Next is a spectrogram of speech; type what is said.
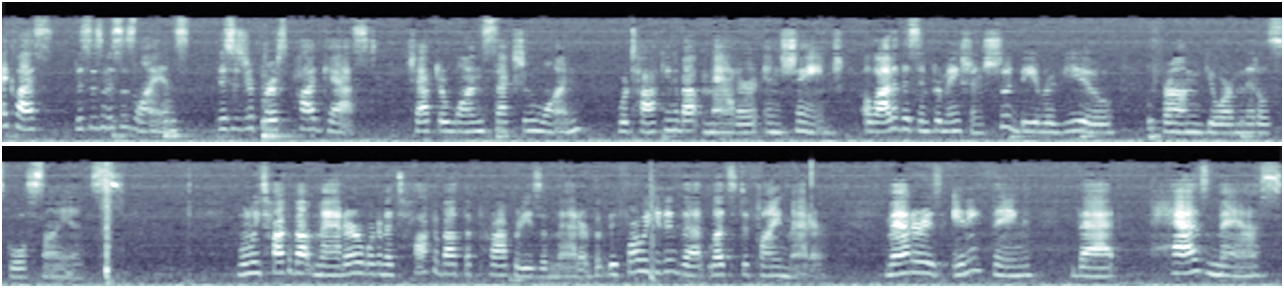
Hi, class. This is Mrs. Lyons. This is your first podcast, Chapter 1, Section 1. We're talking about matter and change. A lot of this information should be review from your middle school science. When we talk about matter, we're going to talk about the properties of matter. But before we get into that, let's define matter. Matter is anything that has mass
